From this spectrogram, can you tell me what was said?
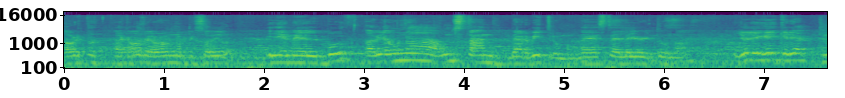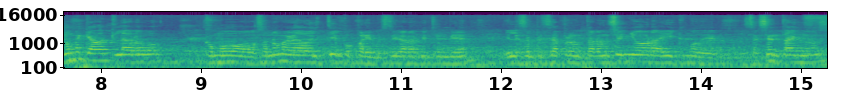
ahorita acabamos de grabar un episodio, y en el booth había una, un stand de Arbitrum, de este Layer 2, ¿no? Yo llegué y quería, no me quedaba claro cómo, o sea, no me había dado el tiempo para investigar Arbitrum bien, y les empecé a preguntar a un señor ahí como de 60 años,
